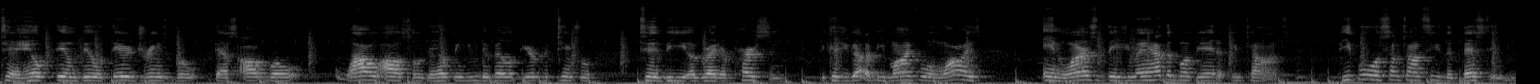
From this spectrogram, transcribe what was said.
to help them build their dreams, but that's all well, while also to helping you develop your potential to be a greater person. Because you got to be mindful and wise and learn some things. You may have to bump your head a few times. People will sometimes see the best in you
